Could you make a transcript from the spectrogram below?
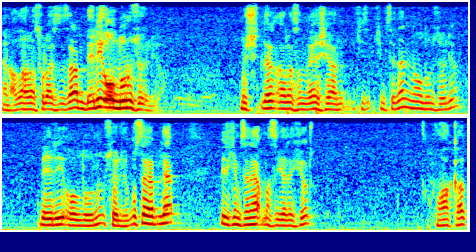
Yani Allah Resulü Aleyhisselam beri olduğunu söylüyor. Müşriklerin arasında yaşayan kimseden ne olduğunu söylüyor? Beri olduğunu söylüyor. Bu sebeple bir kimse ne yapması gerekiyor? Muhakkak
